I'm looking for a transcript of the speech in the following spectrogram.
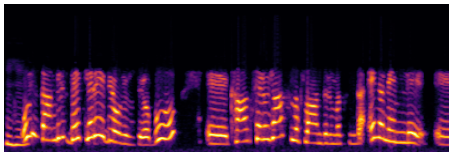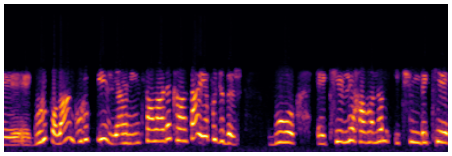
Hı hı. O yüzden biz deklare ediyoruz diyor. Bu e, kanserojen sınıflandırmasında en önemli e, grup olan grup 1 yani insanlarda kanser yapıcıdır. Bu e, kirli havanın içindeki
